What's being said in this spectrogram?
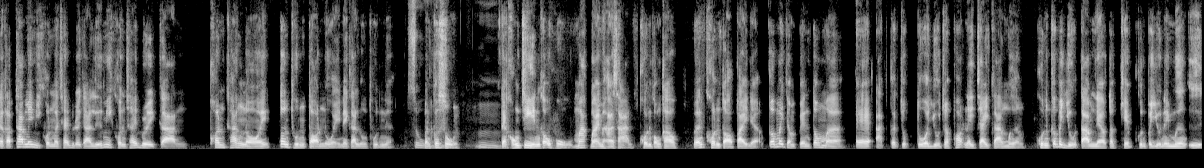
นะครับถ้าไม่มีคนมาใช้บริการ หรือมีคนใช้บริการค่อนข้างน้อย ต้นทุนต่อหน่วยในการลงทุนเนี่ยสูงมันก็สูงอืมแต่ของจีนเขาโอ้โหมากมายมหาศาลคนของเขาเพราะฉะนั้นคนต่อไปเนี่ยก็ไม่จำเป็นต้องมาแออัดกระจุกตัวอยู่เฉพาะในใจกลางเมือง คุณก็ไปอยู่ตามแนวตะเข็บ คุณไปอยู่ในเมืองอื่น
